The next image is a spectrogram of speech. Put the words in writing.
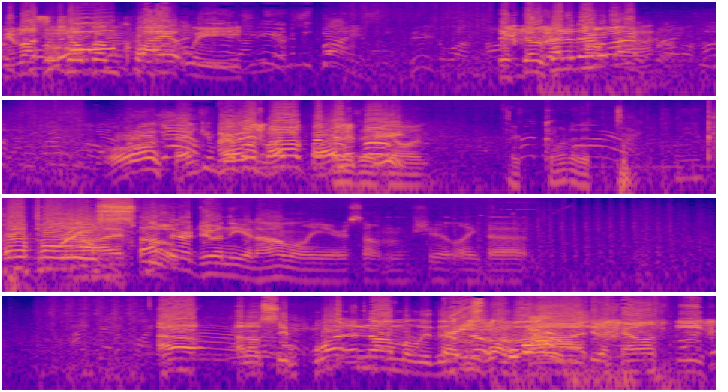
We must kill them quietly. There's still under there. Oh, thank you very much. Where are they going? They're going to the tech plant? Purple I thought they were doing the anomaly or something, shit like that. I don't, I don't see... What anomaly? There's There's no one. Uh, oh, shit. southeast.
